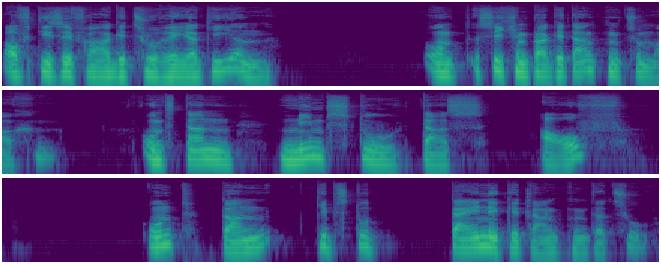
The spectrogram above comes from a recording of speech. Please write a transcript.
auf diese Frage zu reagieren und sich ein paar Gedanken zu machen. Und dann nimmst du das auf und dann gibst du deine Gedanken dazu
